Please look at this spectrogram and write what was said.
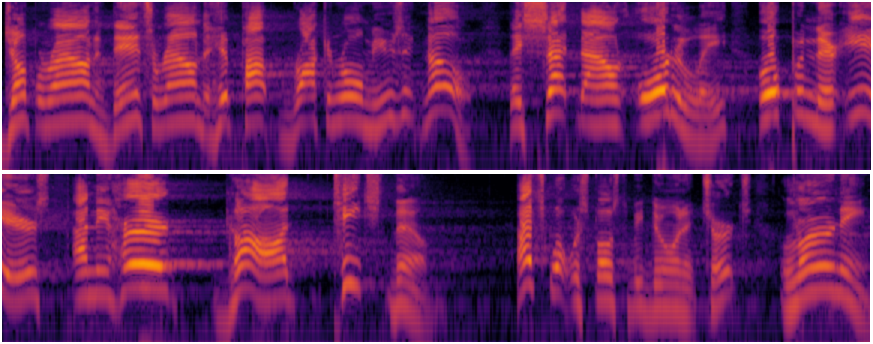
Jump around and dance around to hip hop, rock and roll music? No. They sat down orderly, opened their ears, and they heard God teach them. That's what we're supposed to be doing at church learning,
